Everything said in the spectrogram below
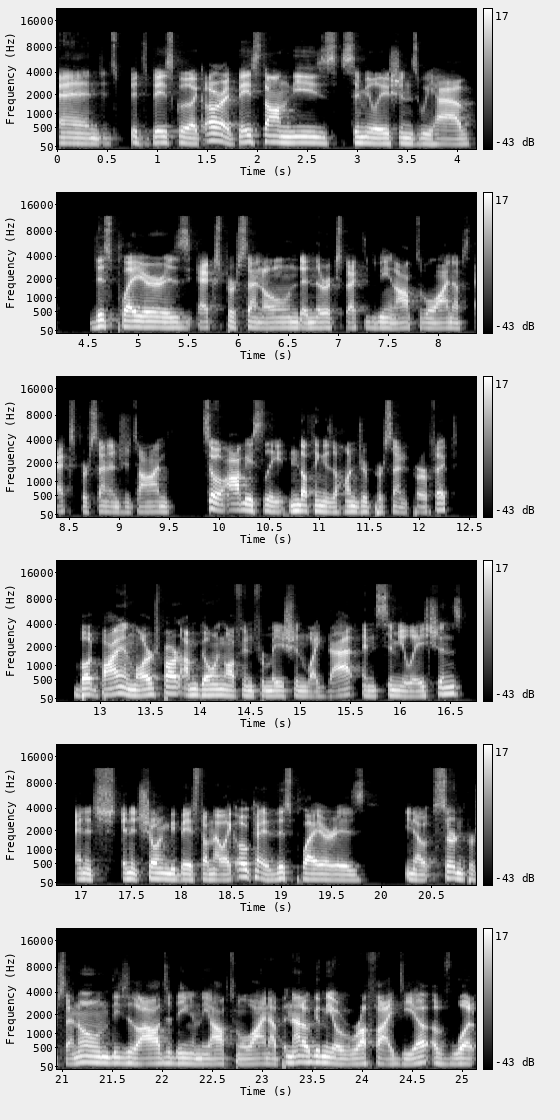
and it's it's basically like all right based on these simulations we have this player is X percent owned and they're expected to be in optimal lineups X percentage of time. So obviously, nothing is 100% perfect. But by and large part, I'm going off information like that and simulations. And it's and it's showing me based on that, like, okay, this player is, you know, certain percent owned. These are the odds of being in the optimal lineup. And that'll give me a rough idea of what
